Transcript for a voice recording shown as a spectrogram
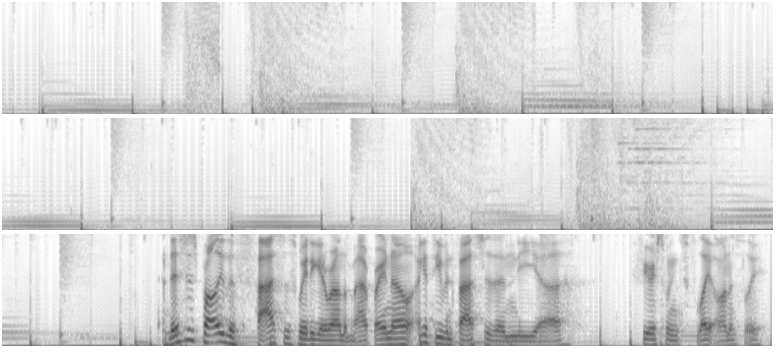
This is probably the fastest way to get around the map right now. I think it's even faster than the uh, Fierce Wings flight, honestly.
